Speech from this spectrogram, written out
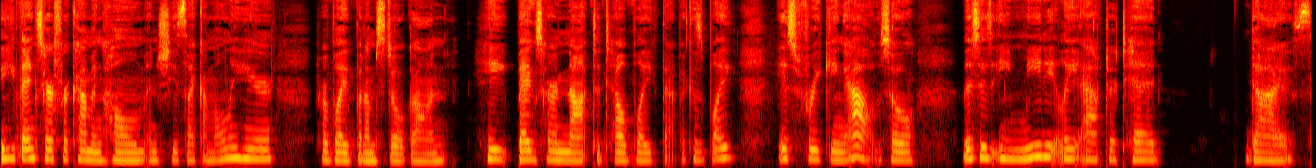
he thanks her for coming home. And she's like, I'm only here for Blake, but I'm still gone. He begs her not to tell Blake that because Blake is freaking out. So this is immediately after Ted dies.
